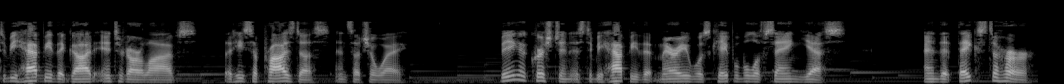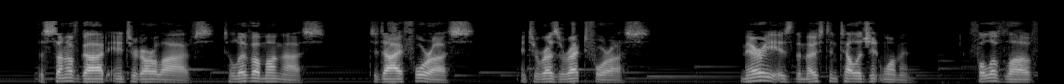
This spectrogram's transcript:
to be happy that God entered our lives, that He surprised us in such a way. Being a Christian is to be happy that Mary was capable of saying yes, and that thanks to her, the Son of God entered our lives to live among us, to die for us, and to resurrect for us. Mary is the most intelligent woman, full of love,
